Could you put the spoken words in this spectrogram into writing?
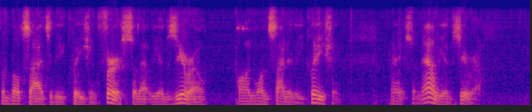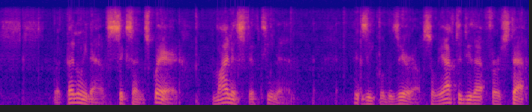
from both sides of the equation first so that we have 0 on one side of the equation. Right, so now we have 0. But then we'd have 6n squared minus 15n is equal to 0. So we have to do that first step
